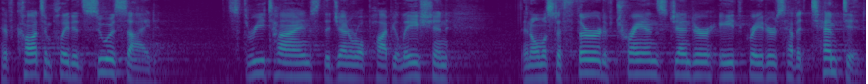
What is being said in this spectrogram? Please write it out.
have contemplated suicide. It's three times the general population, and almost a third of transgender eighth graders have attempted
